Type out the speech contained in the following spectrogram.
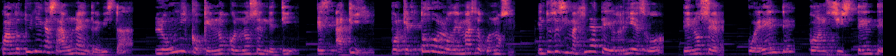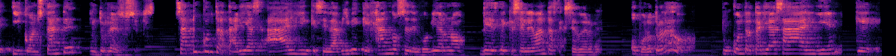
cuando tú llegas a una entrevista, lo único que no conocen de ti es a ti, porque todo lo demás lo conocen. Entonces imagínate el riesgo de no ser coherente, consistente y constante en tus redes sociales. O sea, tú contratarías a alguien que se la vive quejándose del gobierno desde que se levanta hasta que se duerme. O por otro lado, tú contratarías a alguien que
